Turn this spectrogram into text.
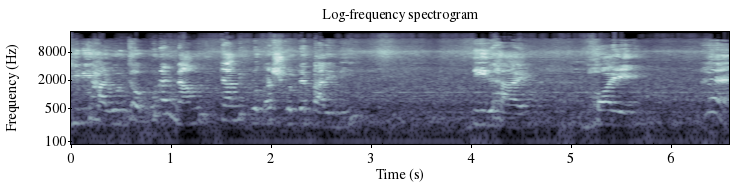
জিনি হারুন, তো ওনার নামটা আমি প্রকাশ করতে পারিনি। দ্বিধায় ভয়ে। হ্যাঁ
